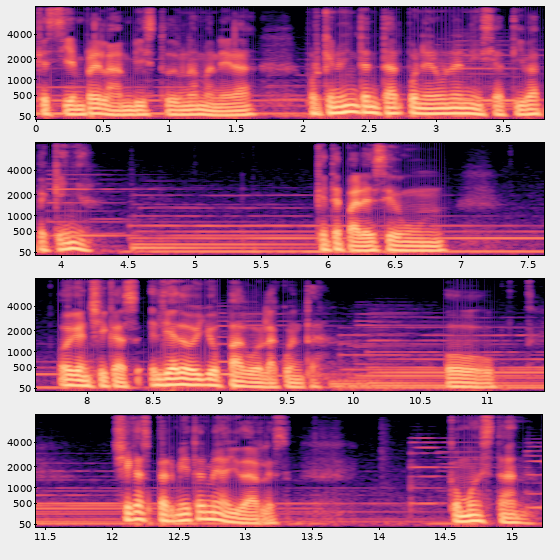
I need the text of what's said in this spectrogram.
que siempre la han visto de una manera? ¿Por qué no intentar poner una iniciativa pequeña? ¿Qué te parece un... Oigan chicas, el día de hoy yo pago la cuenta. O... Chicas, permítanme ayudarles. ¿Cómo están?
